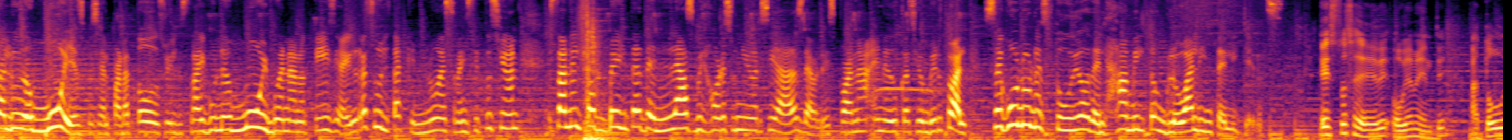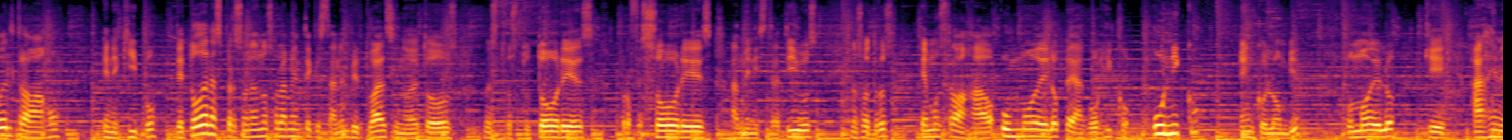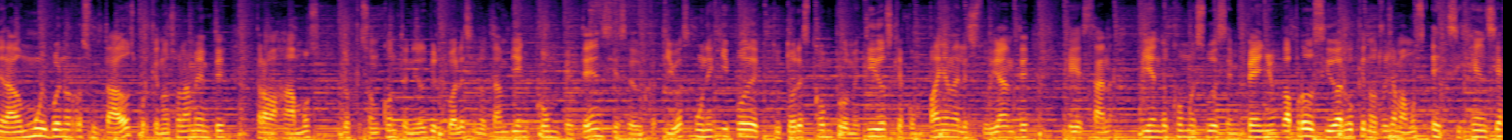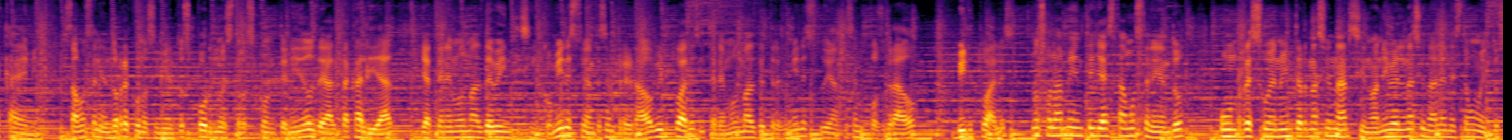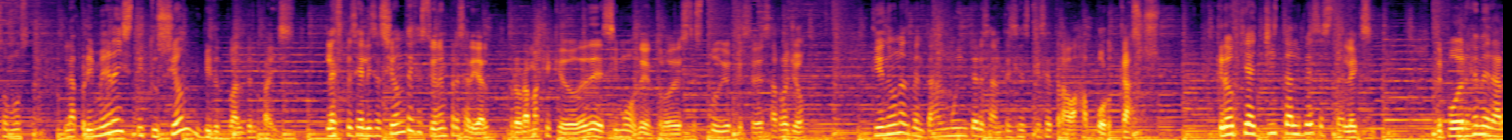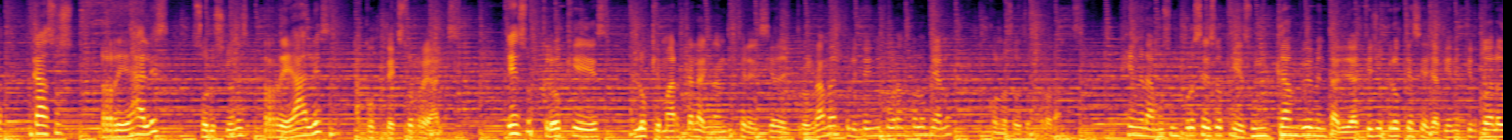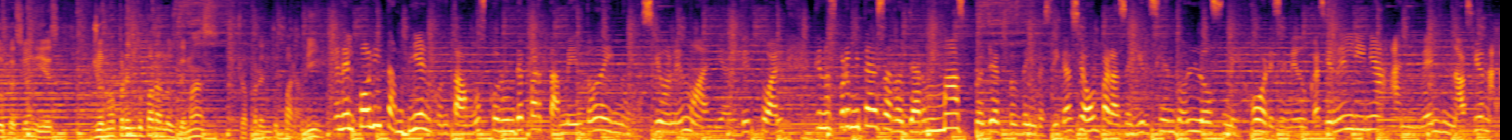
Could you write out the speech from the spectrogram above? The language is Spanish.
saludo muy especial para todos. Hoy les traigo una muy buena noticia y resulta que nuestra institución está en el top 20 de las mejores universidades de habla hispana en educación virtual, según un estudio del Hamilton Global Intelligence. Esto se debe obviamente a todo el trabajo en equipo de todas las personas, no solamente que están en virtual, sino de todos nuestros tutores, profesores, administrativos. Nosotros hemos trabajado un modelo pedagógico único en Colombia, un modelo que ha generado muy buenos resultados porque no solamente trabajamos lo que son contenidos virtuales, sino también competencias educativas. Un equipo de tutores comprometidos que acompañan al estudiante, que están viendo cómo es su desempeño. Ha producido algo que nosotros llamamos exigencia académica. Estamos teniendo reconocimientos por nuestros contenidos de alta calidad. Ya tenemos más de 25 mil estudiantes en pregrado virtuales y tenemos más de 3 mil estudiantes en posgrado virtuales. No solamente ya estamos teniendo un resueno internacional, sino a nivel nacional en este momento somos la primera institución virtual del país. La especialización de gestión empresarial, programa que quedó de décimo dentro de este estudio que se desarrolló, tiene unas ventajas muy interesantes y es que se trabaja por casos. Creo que allí tal vez está el éxito, de poder generar casos reales, soluciones reales a contextos reales. Eso creo que es lo que marca la gran diferencia del programa del Politécnico Gran Colombiano con los otros programas generamos un proceso que es un cambio de mentalidad que yo creo que hacia allá tiene que ir toda la educación y es yo no aprendo para los demás, yo aprendo para mí. En el Poli también contamos con un departamento de innovación en modalidad virtual que nos permite desarrollar más proyectos de investigación para seguir siendo los mejores en educación en línea a nivel nacional.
